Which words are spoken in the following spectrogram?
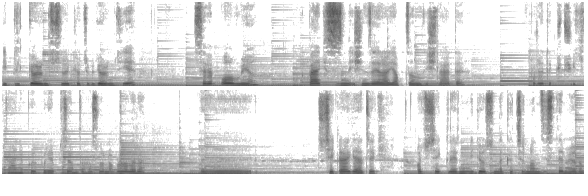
iplik görüntüsü, kötü bir görüntüye sebep olmuyor. Belki sizin de işinize yarar yaptığınız işlerde. Burada küçük iki tane pırpır yapacağım. Daha sonra buralara eee, çiçekler gelecek. O çiçeklerin videosunu da kaçırmanızı istemiyorum.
